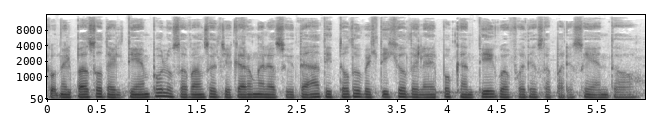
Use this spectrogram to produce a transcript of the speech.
Con el paso del tiempo, los avances llegaron a la ciudad y todo vestigio de la época antigua fue desapareciendo,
